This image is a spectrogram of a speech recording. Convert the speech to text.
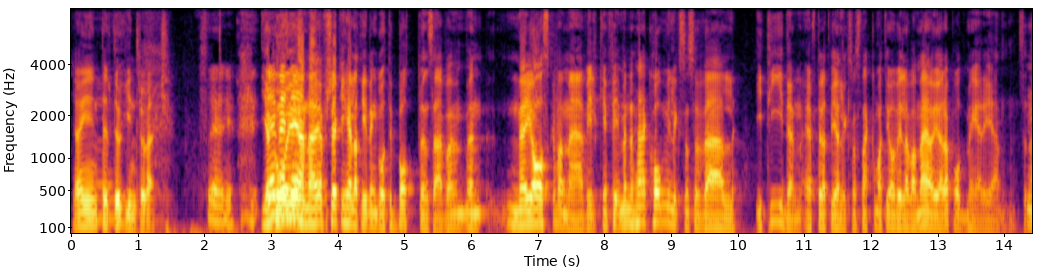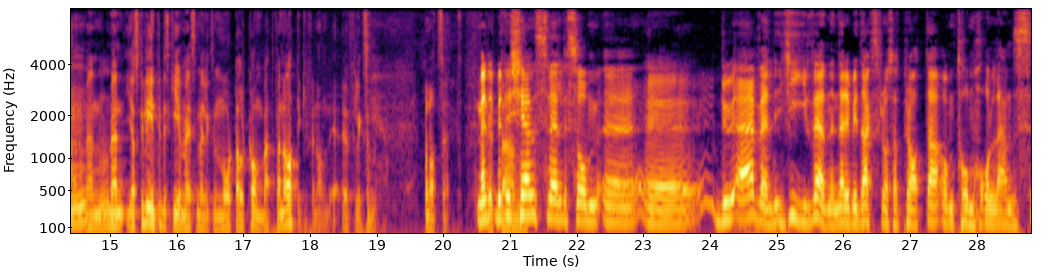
Jag är inte ett dugg introvert. så är det. Jag Nej, går men, ju eh, gärna, jag försöker hela tiden gå till botten så här, men, när jag ska vara med, vilken film, men den här kom ju liksom så väl i tiden efter att vi har liksom snackat om att jag ville vara med och göra podd med er igen. Sådär. Mm. Men, men jag skulle inte beskriva mig som en liksom Mortal Kombat-fanatiker för någon del, för liksom, på något sätt. Men, men det Utan- känns väl som eh, eh, du är väl given när det blir dags för oss att prata om Tom Hollands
